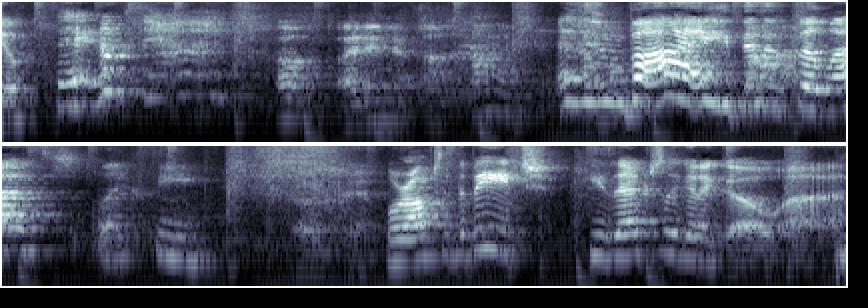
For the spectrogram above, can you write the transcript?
You. Say, no, say hi. Oh, I didn't know. Uh, hi. And then bye. This is the last like scene. Okay. We're off to the beach. He's actually gonna go uh,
